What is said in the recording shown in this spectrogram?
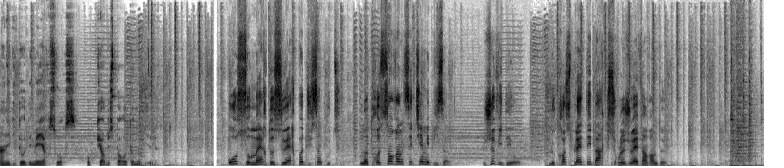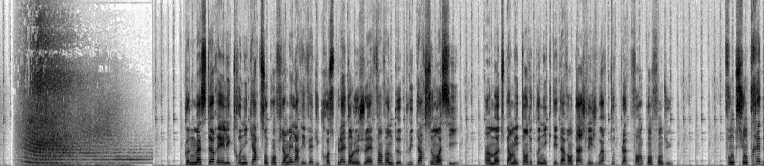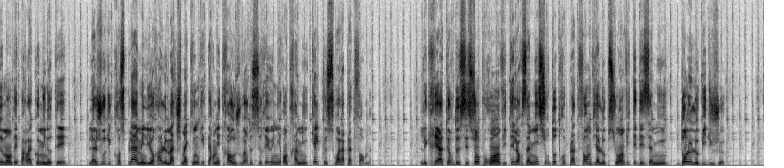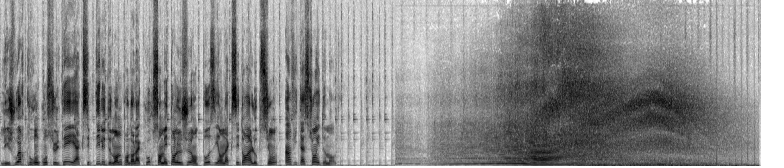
Un édito des meilleures sources au cœur du sport automobile. Au sommaire de ce AirPod du 5 août, notre 127e épisode. Jeux vidéo. Le crossplay débarque sur le jeu F122. Codemaster et Electronic Arts ont confirmé l'arrivée du crossplay dans le jeu F122 plus tard ce mois-ci, un mode permettant de connecter davantage les joueurs toutes plateformes confondues. Fonction très demandée par la communauté, l'ajout du crossplay améliorera le matchmaking et permettra aux joueurs de se réunir entre amis quelle que soit la plateforme. Les créateurs de sessions pourront inviter leurs amis sur d'autres plateformes via l'option Inviter des amis dans le lobby du jeu. Les joueurs pourront consulter et accepter les demandes pendant la course en mettant le jeu en pause et en accédant à l'option Invitation et demande.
